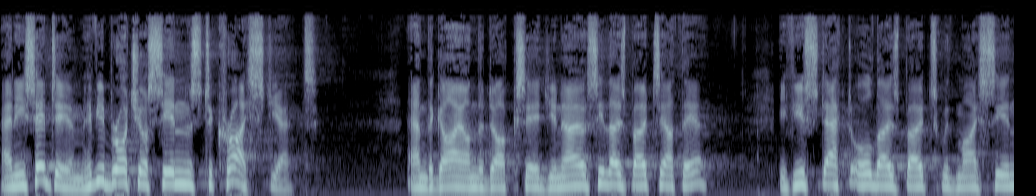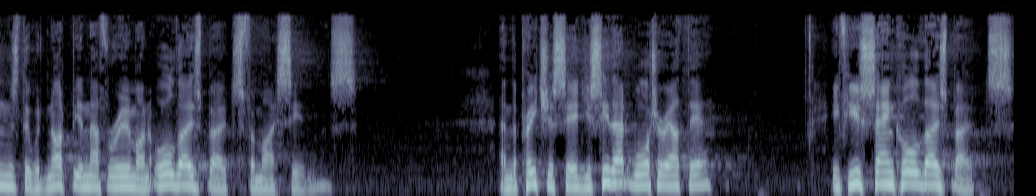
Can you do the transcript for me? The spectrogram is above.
and he said to him, Have you brought your sins to Christ yet? And the guy on the dock said, You know, see those boats out there? If you stacked all those boats with my sins, there would not be enough room on all those boats for my sins. And the preacher said, You see that water out there? If you sank all those boats,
